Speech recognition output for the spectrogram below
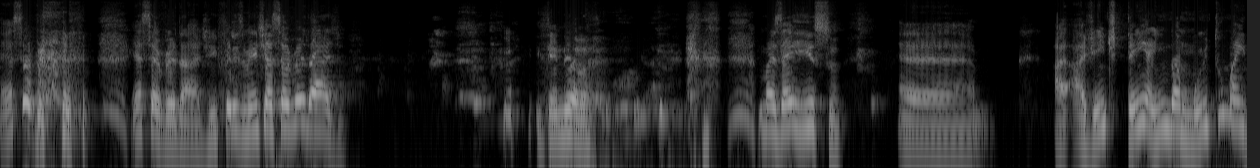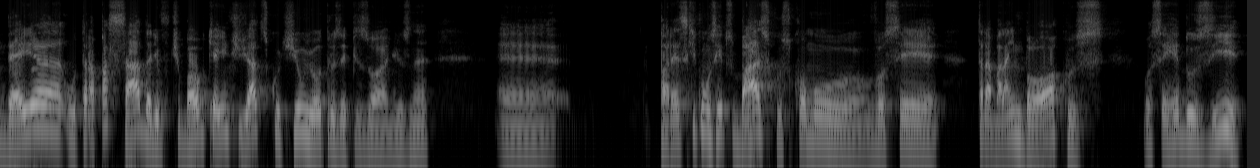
Essa é, essa é a verdade. Infelizmente, essa é a verdade. Entendeu? Mas é isso. É, a, a, gente tem ainda muito uma ideia ultrapassada de futebol que a gente já discutiu em outros episódios, né? É, parece que conceitos básicos como você trabalhar em blocos, você reduzir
